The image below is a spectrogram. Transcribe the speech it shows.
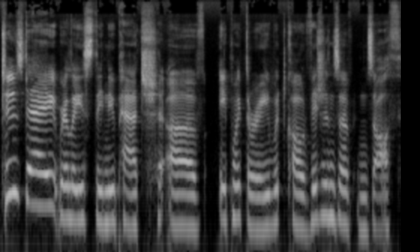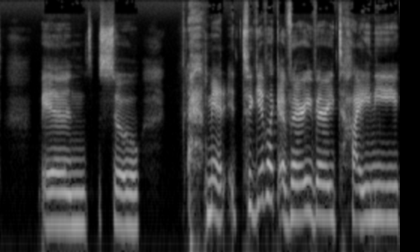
Tuesday released the new patch of 8.3, which called Visions of N'Zoth. And so, man, to give like a very, very tiny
